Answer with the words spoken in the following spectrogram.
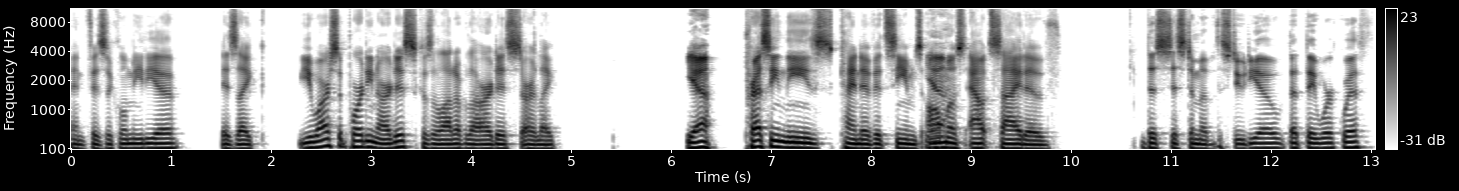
and physical media is like you are supporting artists because a lot of the artists are like yeah. pressing these kind of it seems Yeah. almost outside of the system of the studio that they work with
